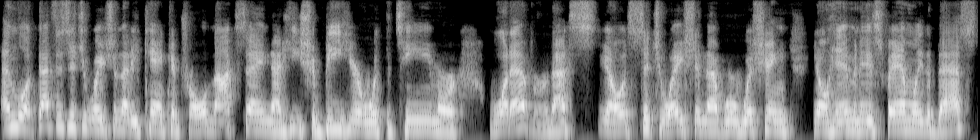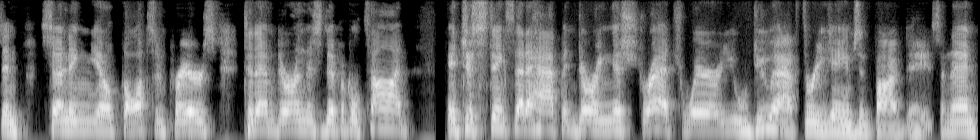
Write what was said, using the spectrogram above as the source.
and look, that's a situation that he can't control. Not saying that he should be here with the team or whatever. That's you know, a situation that we're wishing, you know, him and his family the best and sending, you know, thoughts and prayers to them during this difficult time. It just stinks that it happened during this stretch where you do have three games in five days. And then,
